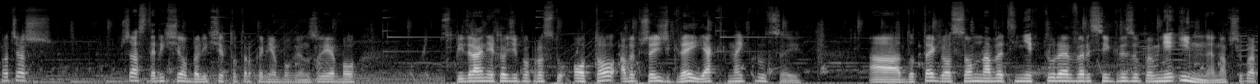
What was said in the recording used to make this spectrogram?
Chociaż przy Asterixie, Obelixie to trochę nie obowiązuje, bo w speedrunie chodzi po prostu o to, aby przejść grę jak najkrócej. A do tego są nawet niektóre wersje gry zupełnie inne. Na przykład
